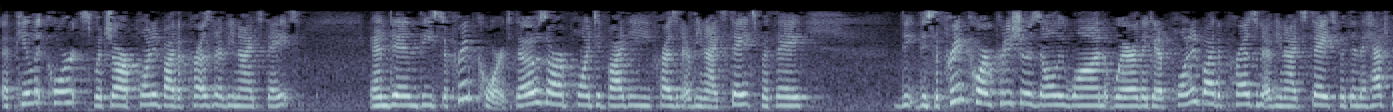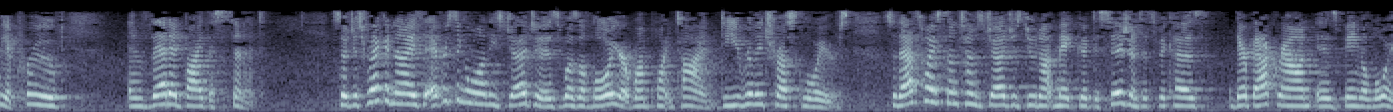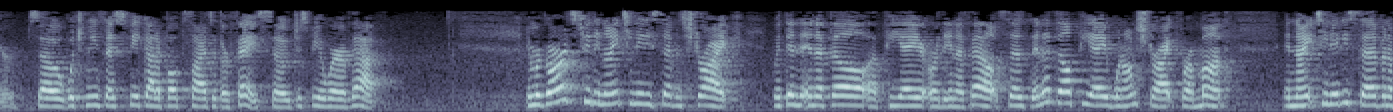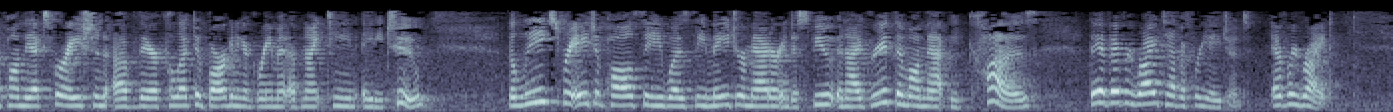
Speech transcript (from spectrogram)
appellate courts, which are appointed by the President of the United States. And then the Supreme Court, those are appointed by the President of the United States, but they, the, the Supreme Court, I'm pretty sure, is the only one where they get appointed by the President of the United States, but then they have to be approved and vetted by the Senate. So just recognize that every single one of these judges was a lawyer at one point in time. Do you really trust lawyers? So that's why sometimes judges do not make good decisions. It's because their background is being a lawyer. So, which means they speak out of both sides of their face. So just be aware of that. In regards to the 1987 strike within the NFLPA uh, or the NFL, it says the NFLPA went on strike for a month in 1987 upon the expiration of their collective bargaining agreement of 1982. The league's free agent policy was the major matter in dispute, and I agree with them on that because they have every right to have a free agent. Every right.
